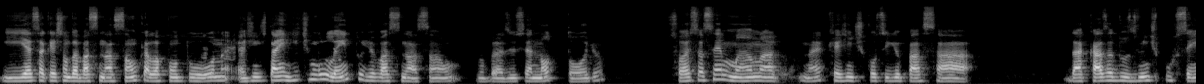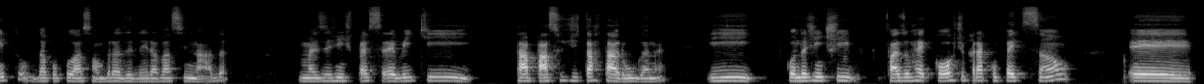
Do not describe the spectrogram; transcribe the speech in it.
E essa questão da vacinação que ela pontuou, né? A gente está em ritmo lento de vacinação no Brasil, isso é notório. Só essa semana, né, que a gente conseguiu passar da casa dos 20% da população brasileira vacinada, mas a gente percebe que tá a passo de tartaruga, né? E quando a gente faz o recorte para a competição, é,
